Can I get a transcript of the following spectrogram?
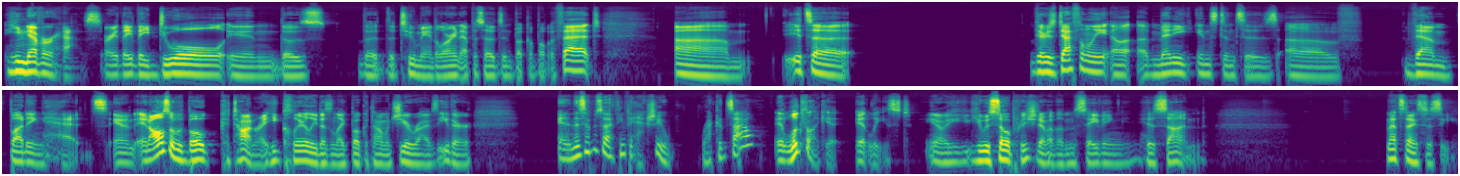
he never has right? They they duel in those the the two mandalorian episodes in book of boba fett. Um it's a there's definitely a, a many instances of them butting heads. And and also with bo katan right? He clearly doesn't like bo katan when she arrives either. And in this episode i think they actually reconcile. It looked like it at least. You know he, he was so appreciative of them saving his son. That's nice to see.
